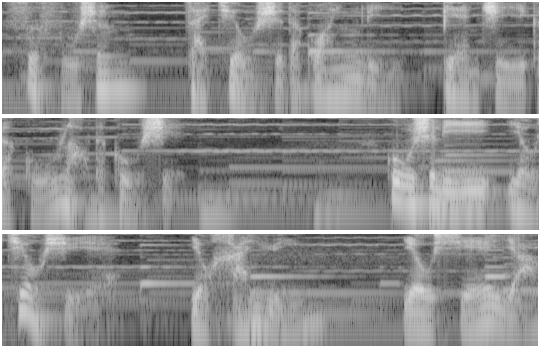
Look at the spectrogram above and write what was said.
似浮生在旧时的光阴里编织一个古老的故事。故事里有旧雪，有寒云，有斜阳，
